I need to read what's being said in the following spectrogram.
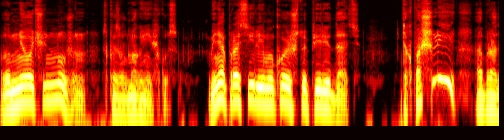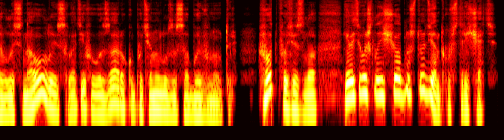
"Он мне очень нужен", сказал Магнификус. "Меня просили ему кое-что передать". Так пошли, обрадовалась Наола и, схватив его за руку, потянула за собой внутрь. Вот повезло. Я ведь вышла еще одну студентку встречать.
